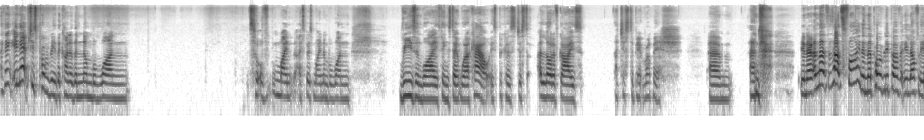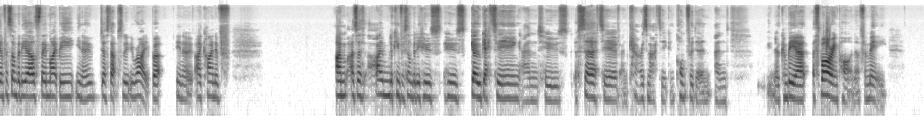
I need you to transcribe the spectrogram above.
I think inept is probably the kind of the number one sort of my, I suppose my number one reason why things don't work out is because just a lot of guys are just a bit rubbish. Um, and you know and that's that's fine and they're probably perfectly lovely and for somebody else they might be you know just absolutely right but you know i kind of i'm as i'm looking for somebody who's who's go-getting and who's assertive and charismatic and confident and you know can be a, a sparring partner for me.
